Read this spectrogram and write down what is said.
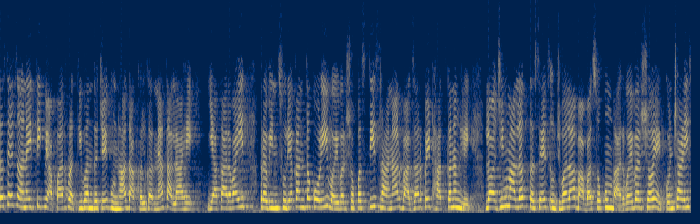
तसेच अनैतिक व्यापार प्रतिबंधचे गुन्हा दाखल करण्यात आला आहे. या कारवाईत प्रवीण सूर्यकांत कोळी वय वर्ष पस्तीस राहणार बाजारपेठ हातकणंगले. लॉजिंग मालक तसेच उज्ज्वला बाबासो कुंभार वय वर्ष एकोणचाळीस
